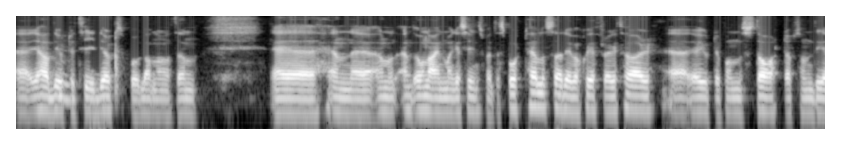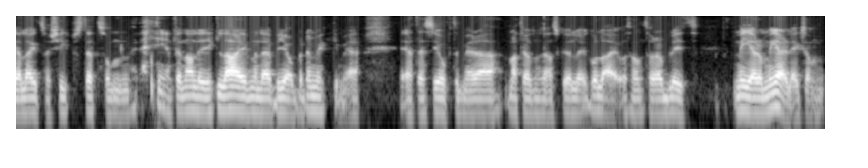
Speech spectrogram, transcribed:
Jag hade gjort det tidigare också på bland annat en, Eh, en, eh, en, en online-magasin som heter Sporthälsa, där jag var chefredaktör. Eh, jag har gjort det på en startup som delägts av Schibsted som egentligen aldrig gick live, men där vi jobbade mycket med att SEO-optimera material som sen skulle gå live och sen så har det blivit mer och mer. Liksom.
